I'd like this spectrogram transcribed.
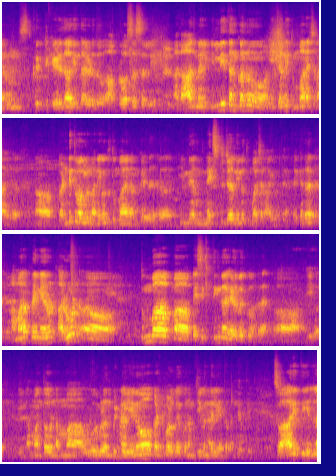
ಅರುಣ್ ಸ್ಕ್ರಿಪ್ಟ್ ಕೇಳಿದಾಗಿಂದ ಹಿಡಿದು ಆ ಪ್ರೋಸೆಸ್ ಅಲ್ಲಿ ಅದಾದ್ಮೇಲೆ ಇಲ್ಲಿ ತನಕನೂ ಈ ಜರ್ನಿ ತುಂಬಾನೇ ಚೆನ್ನಾಗಿದೆ. ಖಂಡಿತವಾಗ್ಲೂ ನನಗಂತೂ ತುಂಬಾನೇ ನಂಬಿಕೆ ಇದೆ. ನೆಕ್ಸ್ಟ್ ಜರ್ನಿನೂ ತುಂಬ ಚೆನ್ನಾಗಿರುತ್ತೆ ಅಂತ. ಯಾಕಂದ್ರೆ ಅಮರ ಪ್ರೇಮಿ ಅರುಣ್ ಅರುಣ್ ತುಂಬ ಬೇಸಿಕ್ ಥಿಂಗ್ ಆಗಿ ಹೇಳಬೇಕು ಅಂದ್ರೆ ಇದು ಈಗ ನಮ್ಮಂಥವ್ರು ನಮ್ಮ ಊರುಗಳನ್ನು ಬಿಟ್ಟು ಏನೋ ಕಂಡುಕೊಳ್ಬೇಕು ನಮ್ಮ ಜೀವನದಲ್ಲಿ ಅಂತ ಬಂದಿರ್ತೀವಿ. ಸೊ ಆ ರೀತಿ ಎಲ್ಲ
